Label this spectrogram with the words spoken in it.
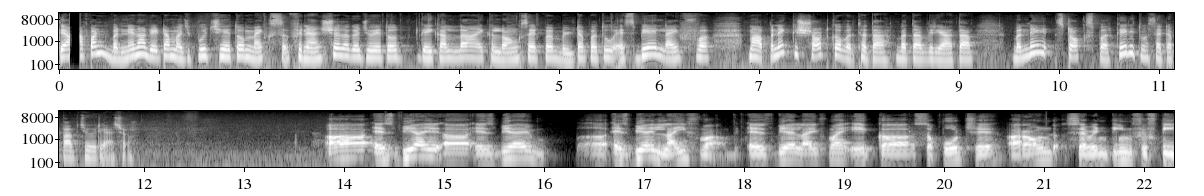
ત્યાં પણ બંનેના ડેટા મજબૂત છે. તો મેક્સ ફિનાન્શિયલ અગર જોઈએ તો ગઈકાલના એક લોંગ સાઇડ પર બિલ્ટઅપ હતું. એસબીઆઈ લાઈફમાં આપણને એક શોર્ટ કવર થતા બતાવી રહ્યા હતા. બંને સ્ટોક્સ પર કઈ રીતનું સેટઅપ આપ જોઈ રહ્યા છો? એસબીઆઈ એસબીઆઈ એસબીઆઈ લાઈફમાં એસબીઆઈ લાઈફમાં એક સપોર્ટ છે around seventeen fifty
